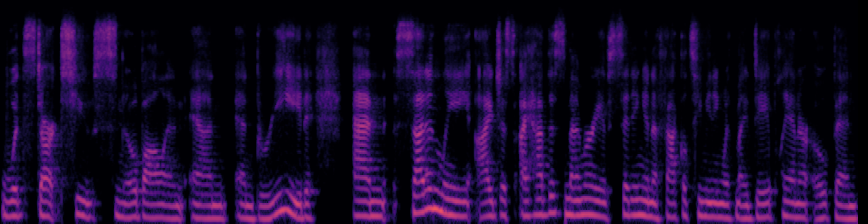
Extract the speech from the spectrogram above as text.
would start to snowball and and and breed and suddenly i just i have this memory of sitting in a faculty meeting with my day planner open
